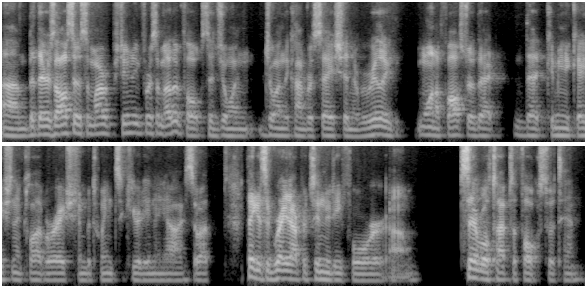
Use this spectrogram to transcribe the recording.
Um, but there's also some opportunity for some other folks to join join the conversation. And we really want to foster that that communication and collaboration between security and AI. So I think it's a great opportunity for um, several types of folks to attend.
